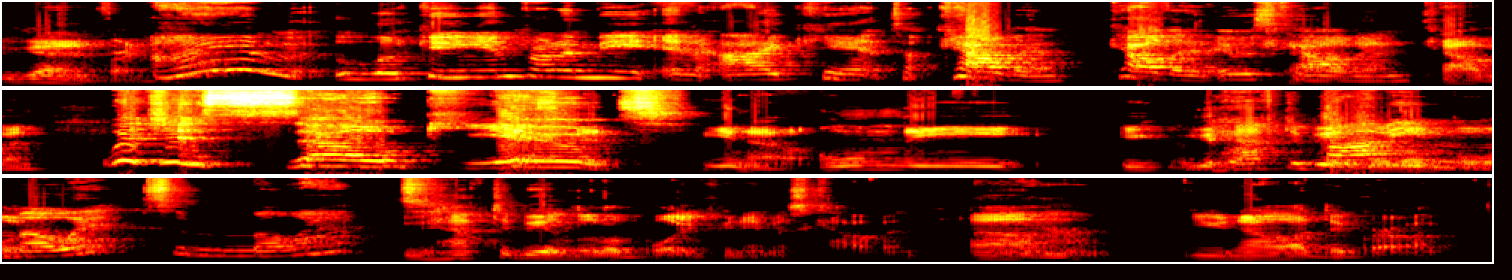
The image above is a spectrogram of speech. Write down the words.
You got it in front of you. I am looking in front of me and I can't tell. Calvin. Calvin. It was Calvin. Calvin. Which is so cute. It's you know only you, you have to be Bobby a little boy. Moet? Moet? You have to be a little boy if your name is Calvin. Um, Yeah. You're not allowed to grow up.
